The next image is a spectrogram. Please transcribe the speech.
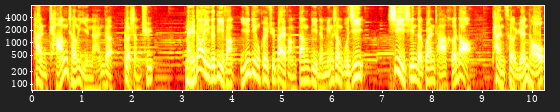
和长城以南的各省区。每到一个地方，一定会去拜访当地的名胜古迹，细心地观察河道，探测源头，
